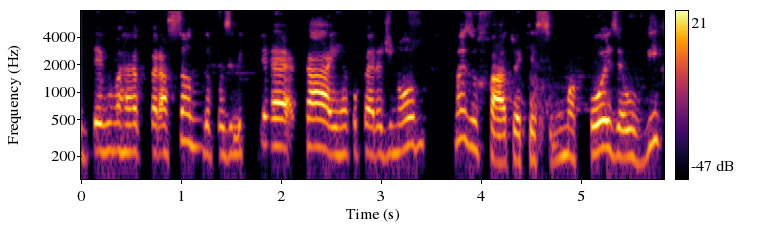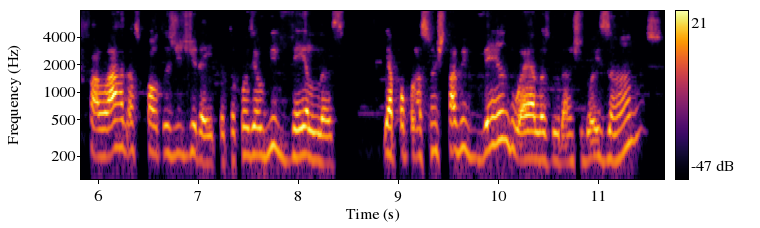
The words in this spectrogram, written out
ele teve uma recuperação, depois ele cai e recupera de novo. Mas o fato é que assim, uma coisa é ouvir falar das pautas de direita, outra coisa é ouvir vê-las. e a população está vivendo elas durante dois anos,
